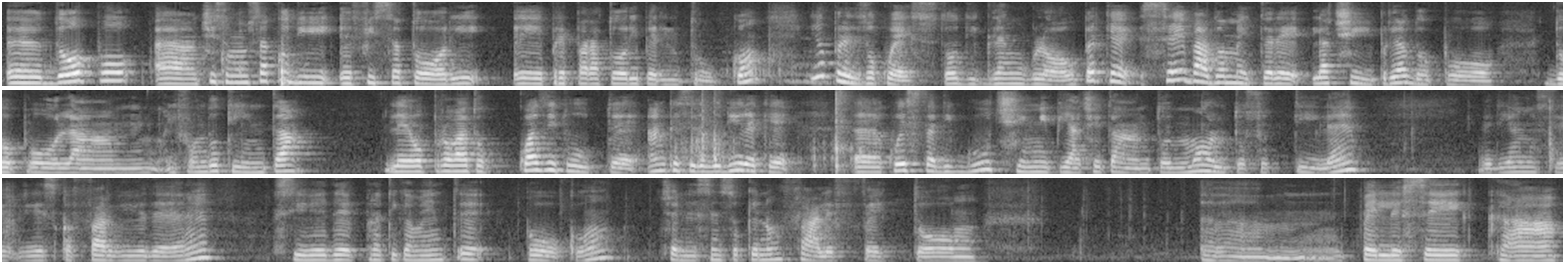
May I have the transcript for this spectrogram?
eh, dopo eh, ci sono un sacco di eh, fissatori e preparatori per il trucco. Io ho preso questo di Glen Glow perché se vado a mettere la cipria dopo, dopo la, il fondotinta le ho provato quasi tutte anche se devo dire che eh, questa di Gucci mi piace tanto è molto sottile. Vediamo se riesco a farvi vedere. Si vede praticamente poco cioè nel senso che non fa l'effetto effetto ehm, pelle secca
